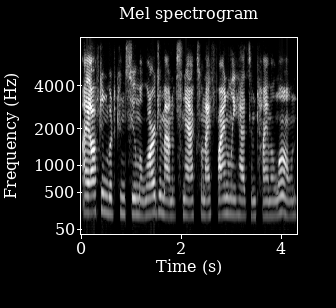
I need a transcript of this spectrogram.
I often would consume a large amount of snacks when I finally had some time alone.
